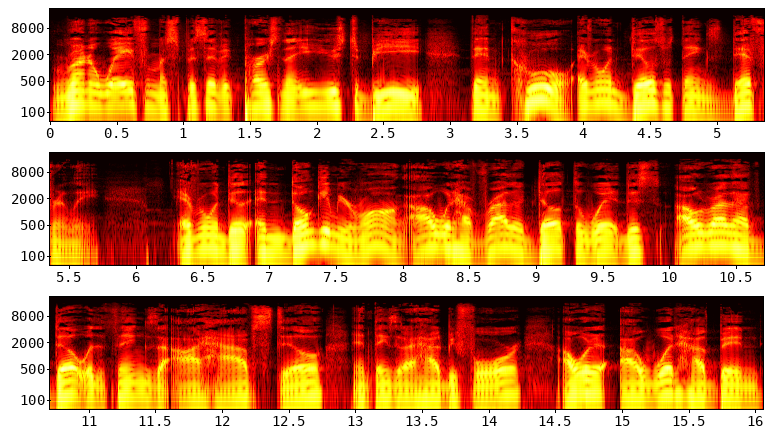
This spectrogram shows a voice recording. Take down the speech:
run away from a specific person that you used to be, then cool. Everyone deals with things differently. Everyone deal, and don't get me wrong. I would have rather dealt the way this. I would rather have dealt with the things that I have still and things that I had before. I would, I would have been.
